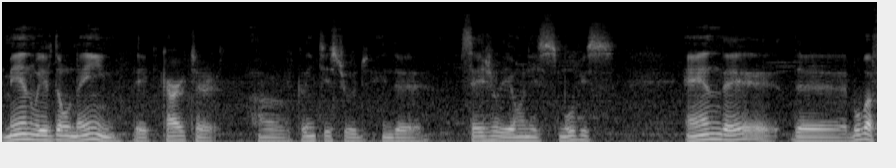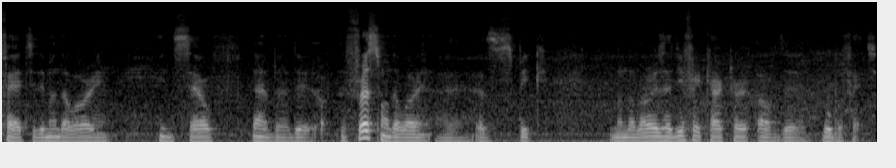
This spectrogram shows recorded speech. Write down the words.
man with no name, the character of Clint Eastwood in the Sergio Leone's movies, and the the Boba Fett, the Mandalorian himself, uh, the, the the first Mandalorian, uh, as speak. Mandalorian is a different character of the Boba Fett,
